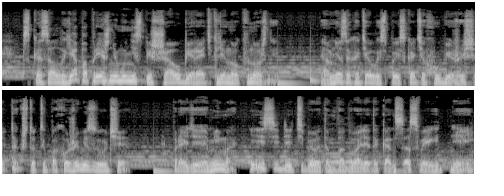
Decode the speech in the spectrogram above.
— сказал я, по-прежнему не спеша убирать клинок в ножны. А мне захотелось поискать их убежище, так что ты, похоже, везучая. Пройди мимо и сидеть тебе в этом подвале до конца своих дней».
